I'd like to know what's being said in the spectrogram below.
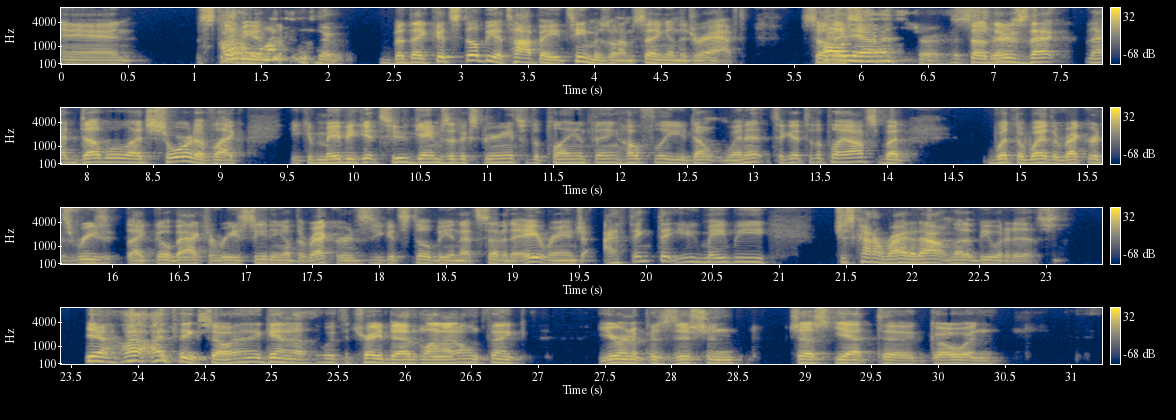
and still be a, but they could still be a top eight team, is what I'm saying in the draft. So oh they, yeah, that's true. That's so true. there's that that double edged sword of like you could maybe get two games of experience with the play-in thing. Hopefully you don't win it to get to the playoffs, but with the way the records re- like go back to reseeding of the records, you could still be in that seven to eight range. I think that you maybe just kind of write it out and let it be what it is. Yeah, I, I think so. And again, uh, with the trade deadline, I don't think you're in a position just yet to go and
